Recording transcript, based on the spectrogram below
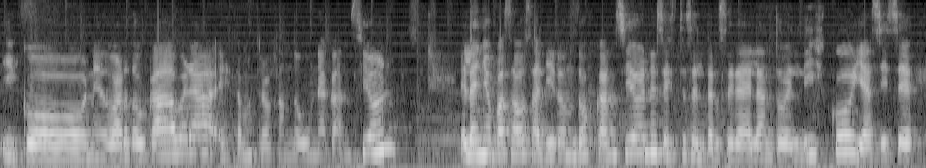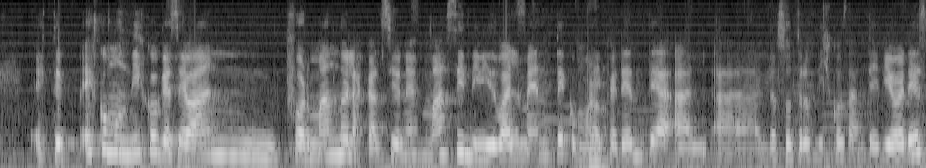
y con Eduardo Cabra estamos trabajando una canción. El año pasado salieron dos canciones, este es el tercer adelanto del disco y así se, este, es como un disco que se van formando las canciones más individualmente, como Claro. diferente a, a los otros discos anteriores.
